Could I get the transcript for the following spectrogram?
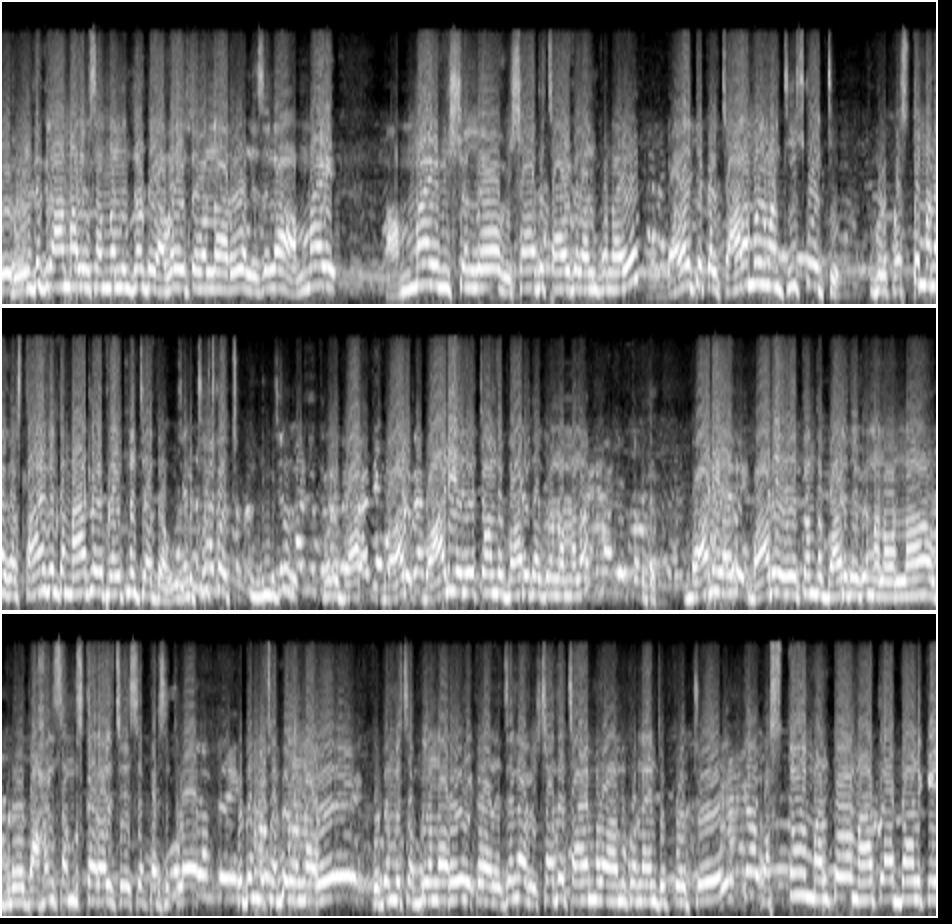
ఈ రెండు గ్రామాలకు సంబంధించినట్టు ఎవరైతే ఉన్నారో నిజంగా అమ్మాయి అమ్మాయి విషయంలో విషాద ఛాయకులు అనుకున్నాయి. ఎవరైతే ఇక్కడ చాలా మంది మనం చూసుకోవచ్చు ఇప్పుడు ప్రస్తుతం మన స్థానికులతో మాట్లాడే ప్రయత్నం చేద్దాం. మీరు చూసుకోవచ్చు. ఇప్పుడు బాడీ బాడీ ఏదైతే ఉందో బాడీ దగ్గర ఉన్నాం మనం. బాడీ బాడీ ఏదైతే ఉందో బాడీ దగ్గర మనం ఉన్నాం. ఇప్పుడు దహన సంస్కారాలు చేసే పరిస్థితిలో కుటుంబ సభ్యులు ఉన్నారు. కుటుంబ సభ్యులు ఉన్నారు. ఇక్కడ నిజంగా విషాద ఛాయములు అమ్ముకున్నాయని చెప్పుకోవచ్చు ప్రస్తుతం మనతో మాట్లాడడానికి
